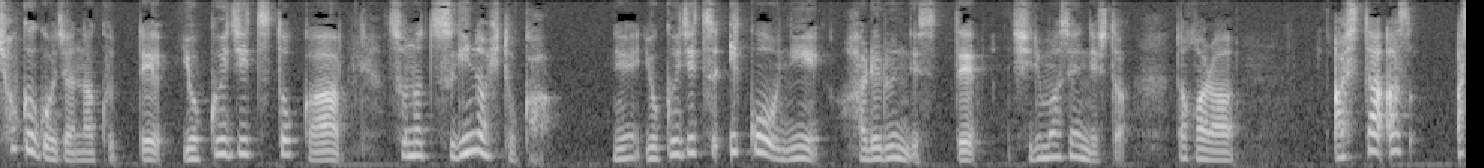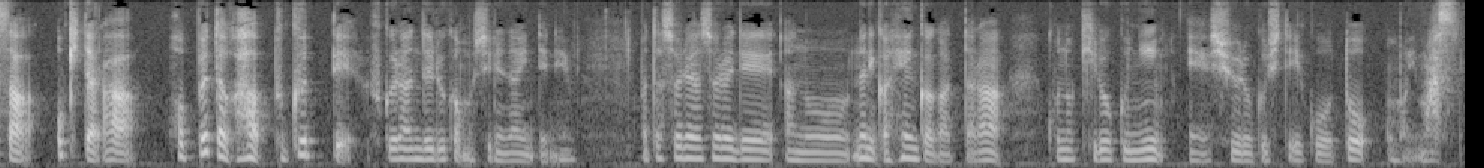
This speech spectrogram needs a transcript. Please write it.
直後じゃなくって翌日とかその次の日とかね、翌日以降に腫れるんですって知りませんでした。だから明日朝起きたらほっぺたが ぷくって膨らんでるかもしれないんでね。またそれはそれであの何か変化があったらこの記録に、えー、収録していこうと思います。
